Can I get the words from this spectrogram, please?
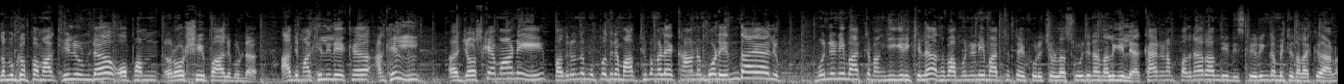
നമുക്കൊപ്പം അഖിലുണ്ട്. ഒപ്പം റോഷി പാലുമുണ്ട്. ആദ്യം അഖിലിലേക്ക്. അഖിൽ ജോസ് കെ മാണി പതിനൊന്ന് മുപ്പതിന് മാധ്യമങ്ങളെ കാണുമ്പോൾ എന്തായാലും മുന്നണി മാറ്റം അംഗീകരിക്കില്ല അഥവാ മുന്നണി മാറ്റത്തെക്കുറിച്ചുള്ള സൂചന നൽകില്ല. കാരണം പതിനാറാം തീയതി സ്റ്റിയറിംഗ് കമ്മിറ്റി നടക്കുകയാണ്.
